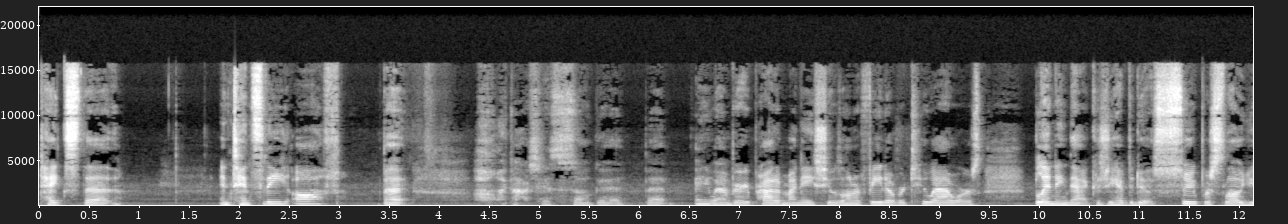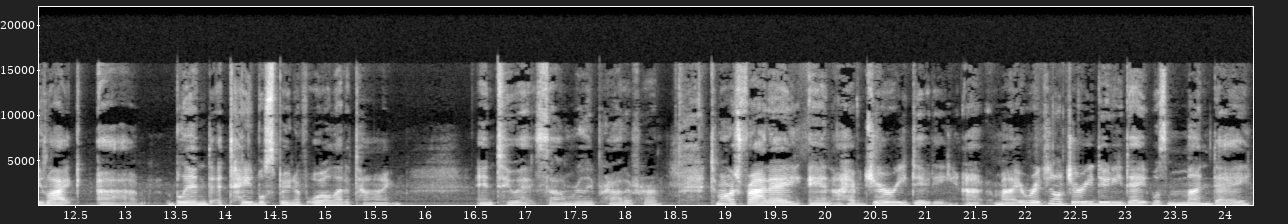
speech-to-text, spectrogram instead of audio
takes the intensity off. But oh my gosh, it's so good. But anyway, I'm very proud of my niece. She was on her feet over two hours blending that because you have to do it super slow. You like uh, blend a tablespoon of oil at a time into it. So I'm really proud of her. Tomorrow's Friday and I have jury duty. Uh, my original jury duty date was Monday.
